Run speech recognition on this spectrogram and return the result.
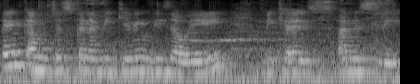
think i'm just gonna be giving these away because honestly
